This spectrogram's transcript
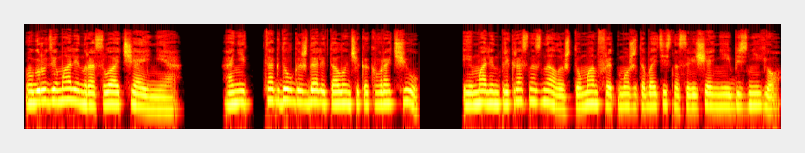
В груди Малин росло отчаяние. Они так долго ждали талончика к врачу, и Малин прекрасно знала, что Манфред может обойтись на совещании без нее.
